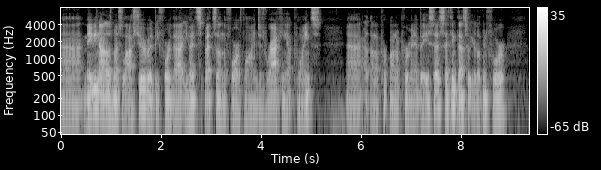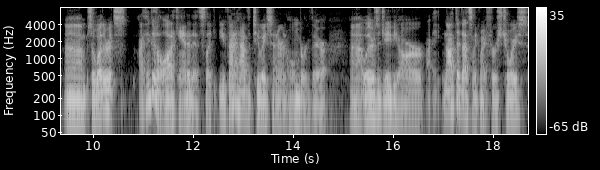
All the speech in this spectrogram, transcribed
uh, maybe not as much last year, but before that, you had Spezza on the fourth line just racking up points uh, on a per, on a permanent basis. I think that's what you're looking for. Um, so whether it's, I think there's a lot of candidates. Like you kind of have the two way center in Holmberg there. Uh, whether it's a JVR, I, not that that's like my first choice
